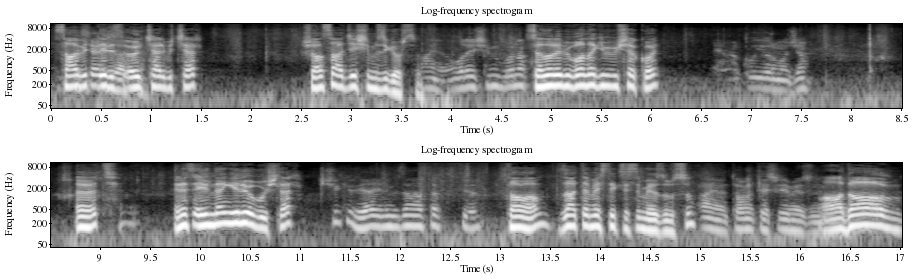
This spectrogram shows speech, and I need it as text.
sabitleriz, zaten. ölçer biçer. Şu an sadece işimizi görsün. Aynen oraya şimdi bana Sen oraya bir vana gibi bir şey koy. Hemen koyuyorum hocam. Evet. Enes elinden geliyor bu işler. Şükür ya elimizden aslar tutuyor. Tamam. Zaten meslek lisesi mezunusun. Aynen torna tesviye mezunuyum. Adam.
